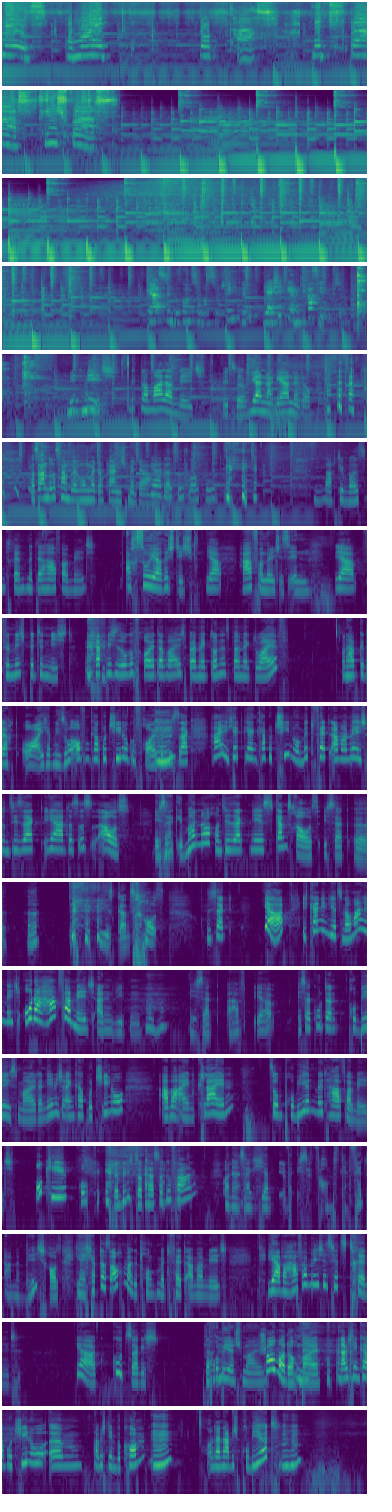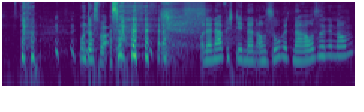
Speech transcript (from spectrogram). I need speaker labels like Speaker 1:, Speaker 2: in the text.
Speaker 1: Milch, der neue Podcast. Mit Spaß. Viel Spaß.
Speaker 2: Kerstin, bekommst du was zu trinken? Ja, ich hätte gerne einen Kaffee, bitte. Mit Milch.
Speaker 3: Mit normaler Milch, bitte.
Speaker 2: Ja, na gerne doch. was anderes haben wir im Moment auch gar nicht mehr da.
Speaker 3: Ja, das ist auch gut. Nach dem neuesten Trend mit der Hafermilch.
Speaker 2: Ach so, ja, richtig.
Speaker 3: Ja,
Speaker 2: Hafermilch ist in.
Speaker 3: ja, für mich bitte nicht. Ich habe mich so gefreut, da war ich bei McDonald's, bei McDrive und habe gedacht, oh, ich habe mich so auf einen Cappuccino gefreut. Und ich sage, hi, ich hätte gern Cappuccino mit fettarmer Milch. Und sie sagt, ja, das ist aus. Ich sag immer noch und sie sagt, nee, ist ganz raus. Ich sag, äh, hä? Wie ist ganz raus? Und sie sagt, ja, ich kann Ihnen jetzt normale Milch oder Hafermilch anbieten. Ich sag, Haf- ja, ich sag gut, dann probiere ich es mal. Dann nehme ich einen Cappuccino, aber einen kleinen zum Probieren mit Hafermilch. Okay.
Speaker 2: Okay.
Speaker 3: Dann bin ich zur Kasse gefahren und dann sage ich, ja, ich sag, warum ist denn fettarme Milch raus? Ja, ich habe das auch mal getrunken mit fettarmer Milch. Ja, aber Hafermilch ist jetzt Trend. Ja, gut, sage ich. Dann
Speaker 2: Probier ich mal.
Speaker 3: Schauen wir doch mal. Dann habe ich den Cappuccino, ähm, habe ich den bekommen
Speaker 2: Mhm.
Speaker 3: und dann habe ich probiert
Speaker 2: Und das war's.
Speaker 3: und dann habe ich den dann auch so mit nach Hause genommen.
